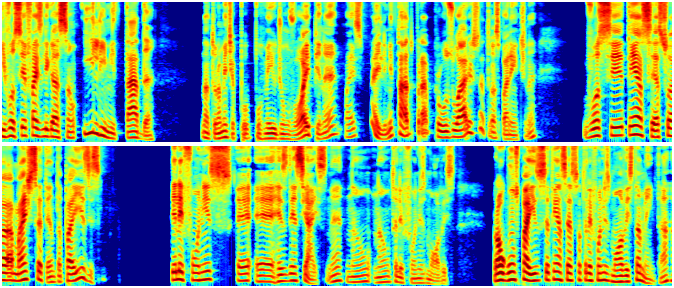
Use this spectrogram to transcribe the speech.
e você faz ligação ilimitada, naturalmente é por, por meio de um VoIP, né? Mas é ilimitado para o usuário, isso é transparente, né? Você tem acesso a mais de 70 países telefones é, é, residenciais, né? Não, não telefones móveis. Para alguns países você tem acesso a telefones móveis também, tá?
